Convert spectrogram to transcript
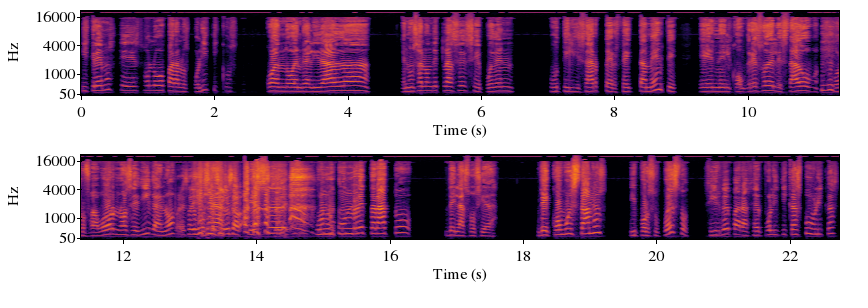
y creemos que es solo para los políticos, cuando en realidad ah, en un salón de clases se pueden utilizar perfectamente. En el Congreso del Estado, por favor, no se diga, ¿no? Por eso dije O que yo sí sea, lo usaba. Es eh, un, un retrato de la sociedad, de cómo estamos y por supuesto sirve para hacer políticas públicas,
